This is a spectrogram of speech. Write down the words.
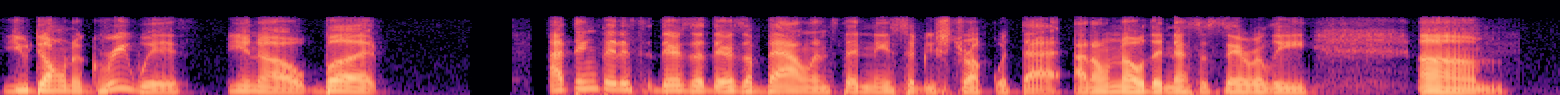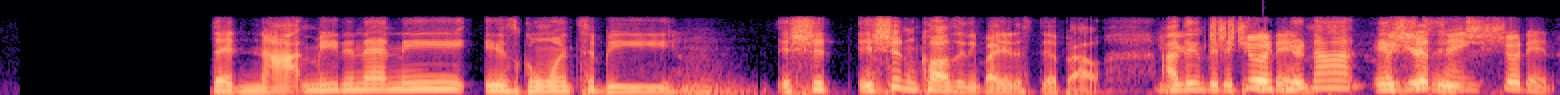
you don't agree with, you know, but I think that it's there's a there's a balance that needs to be struck with that. I don't know that necessarily um that not meeting that need is going to be it should it shouldn't cause anybody to step out. I think that if, if you're shouldn't, not it but you're saying shouldn't.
